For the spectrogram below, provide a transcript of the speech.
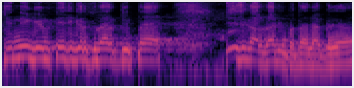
ਕਿੰਨੀ ਗਿਣਤੀ 'ਚ ਗ੍ਰਿਫਤਾਰ ਕੀਤਾ ਇਸ ਗੱਲ ਦਾ ਨਹੀਂ ਪਤਾ ਲੱਗ ਰਿਹਾ।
